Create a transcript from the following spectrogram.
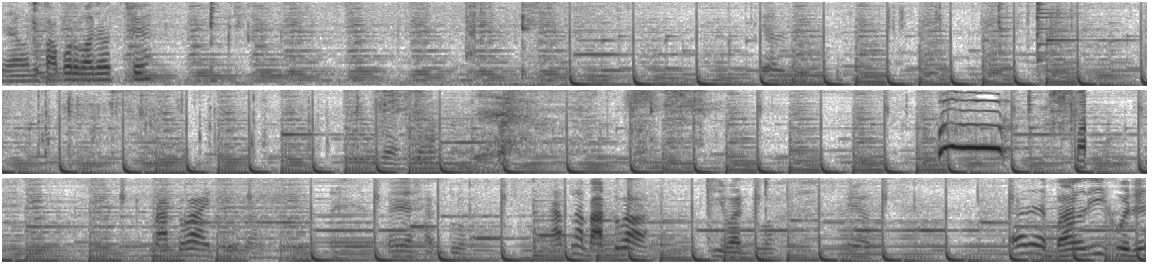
যে আমাদের পাপড় ভাজা হচ্ছে। বাডুয়া একটু এই হাত আপনার বাডুয়া কি বাদ দো আরে বালি কই রে?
